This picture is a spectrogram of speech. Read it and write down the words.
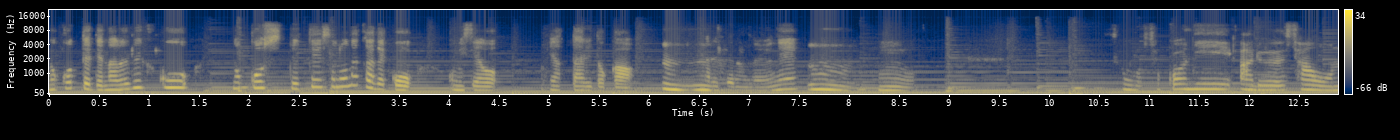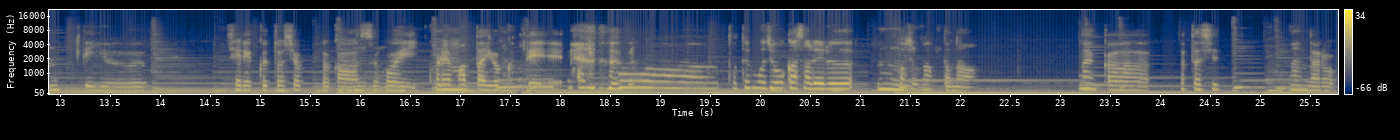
残っててなるべくこう残しててその中でこうお店をやったりとかうんされてるんだよね。うん、うん、うんそうそこにあるサオンっていうセレクトショップがすごい、これまた良くて、あーとても浄化されるうん。場所だったな。なんか私なんだろ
